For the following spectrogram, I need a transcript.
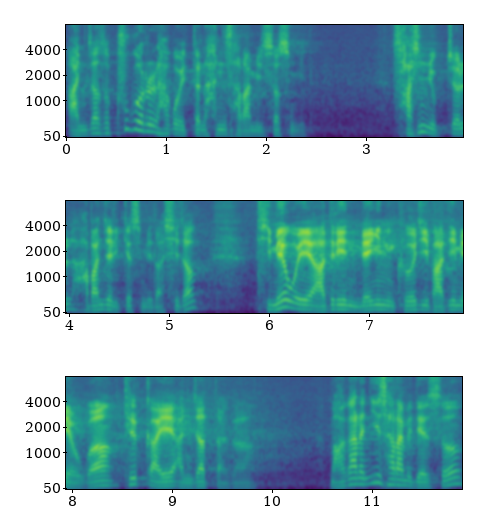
앉아서 구걸을 하고 있던 한 사람이 있었습니다. 46절 하반절 읽겠습니다. 시작. 디메오의 아들인 맹인 거지 바디메오가 길가에 앉았다가 마가는 이 사람에 대해서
